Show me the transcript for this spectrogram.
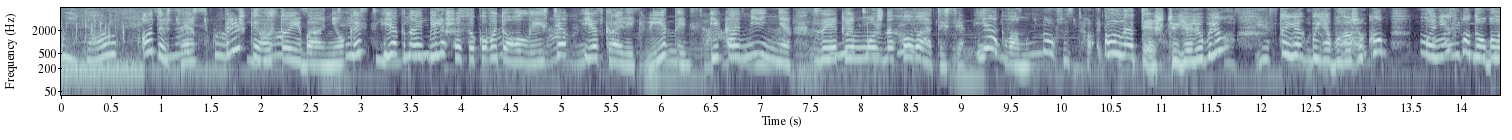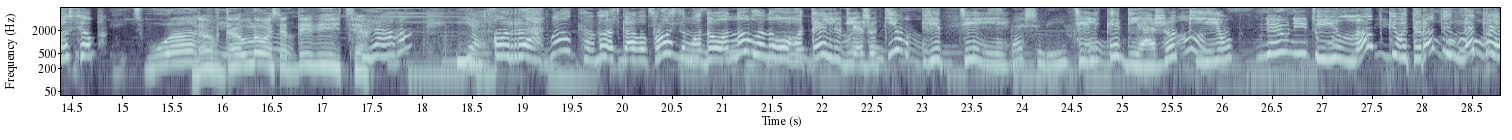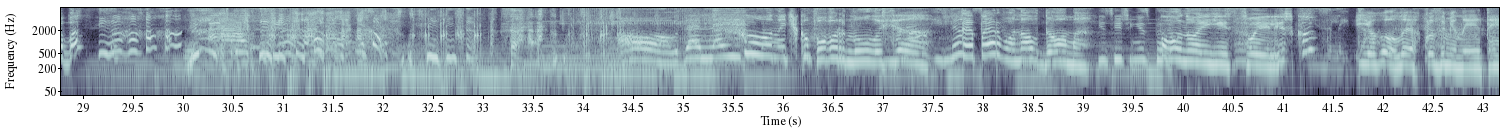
От і все. Трішки густої багнюки, якнайбільше соковитого листя, яскраві квіти і каміння, за яким можна ховатися. Як вам? Не те, що я люблю. Та якби я була жуком, мені сподобалося б. Working. Нам вдалося, дивіться. Ура! Ласкаво просимо до оновленого готелю для жуків від Тіллі. Тільки для жуків. І лапки витирати не треба. Сонечко повернулося. Тепер воно вдома. Воно їсть своє ліжко. Його легко замінити.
